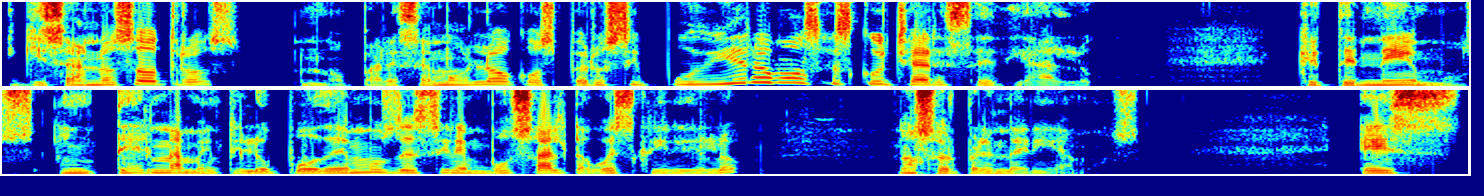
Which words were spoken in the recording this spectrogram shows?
Y quizás nosotros no parecemos locos, pero si pudiéramos escuchar ese diálogo que tenemos internamente y lo podemos decir en voz alta o escribirlo, nos sorprenderíamos. Es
